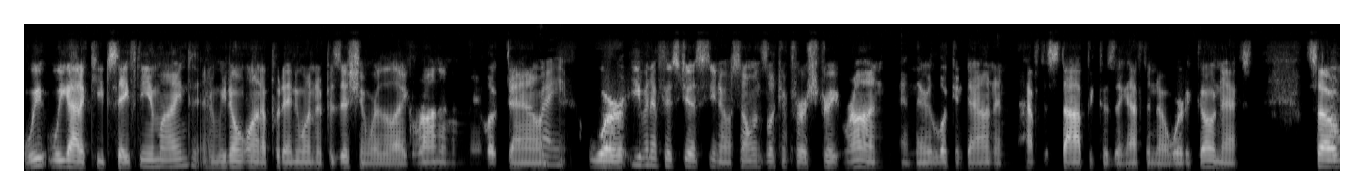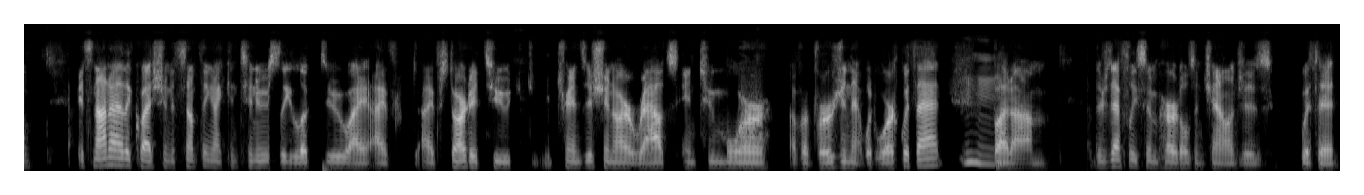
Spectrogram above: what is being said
we we got to keep safety in mind and we don't want to put anyone in a position where they're like running and they look down. Right. or even if it's just you know someone's looking for a straight run and they're looking down and have to stop because they have to know where to go next. So it's not out of the question. It's something I continuously look to. I, have I've started to transition our routes into more of a version that would work with that. Mm-hmm. But um, there's definitely some hurdles and challenges with it.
